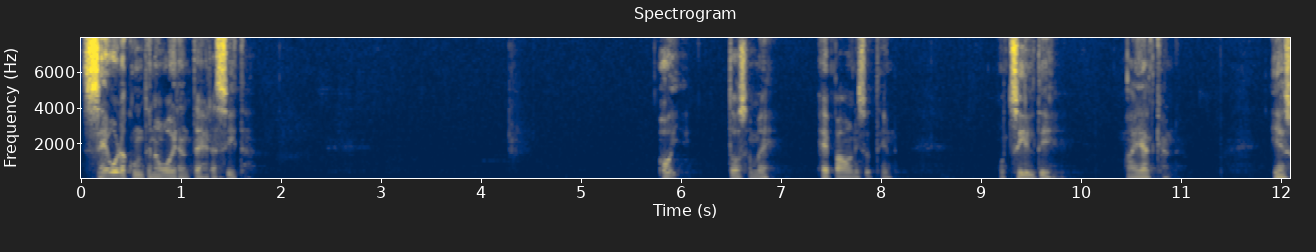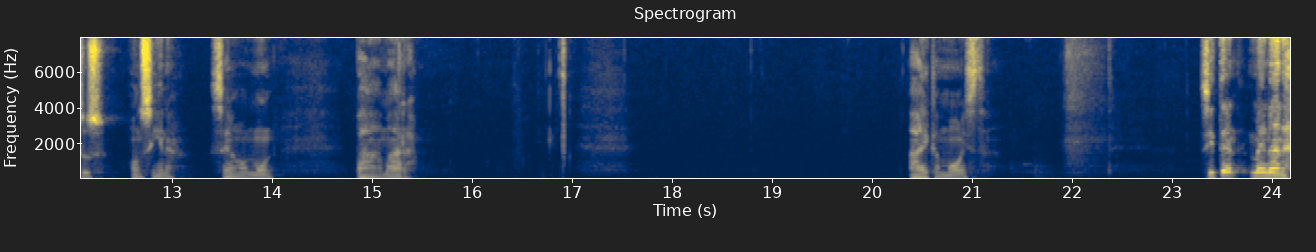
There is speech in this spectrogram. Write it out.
Seurakuntana voidaan tehdä sitä. Oi, tuossa me epäonnistuttiin, mutta silti mä jatkan. Jeesus on siinä. Se on mun päämäärä. Aika moista. Sitten mennään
